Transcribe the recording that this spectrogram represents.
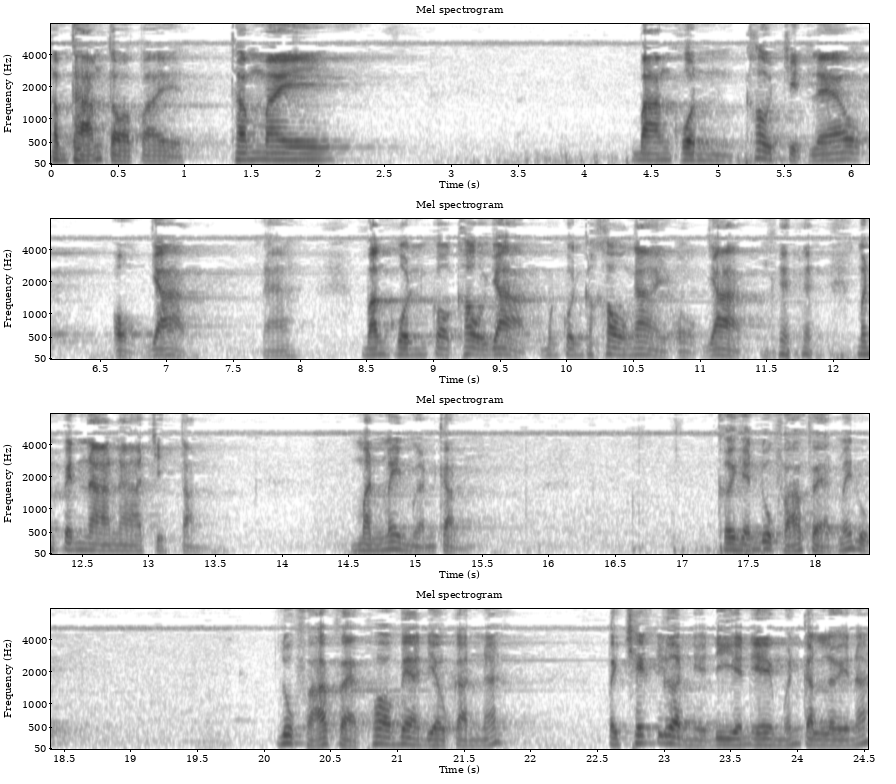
คำถามต่อไปทำไมบางคนเข้าจิตแล้วออกยากนะบางคนก็เข้ายาก บางคนก็เข้าง่ายออกยาก มันเป็นนานาจิตตัง มันไม่เหมือนกัน เคยเห็นลูกฝาแฝดไหมลูก ลูกฝาแฝดพ่อแม่เดียวกันนะ ไปเช็คเลือดเนี่ยดีเอ็นเอเหมือนกันเลยนะ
